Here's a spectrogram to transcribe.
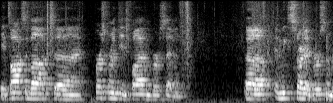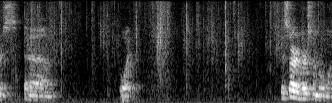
it talks about uh, 1 Corinthians 5 and verse 7. Uh, and we can start at verse number, um, boy. Let's start at verse number 1.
